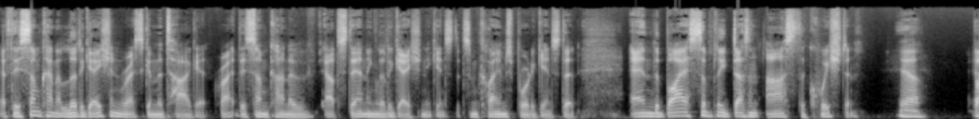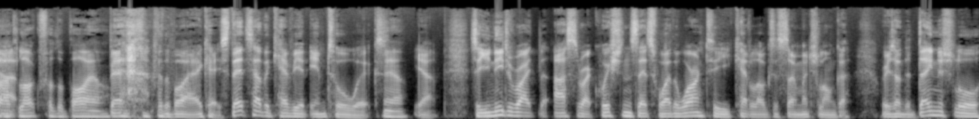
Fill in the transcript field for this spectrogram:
if there's some kind of litigation risk in the target, right? There's some kind of outstanding litigation against it, some claims brought against it, and the buyer simply doesn't ask the question. Yeah. Bad uh, luck for the buyer. Bad luck for the buyer. Okay, so that's how the caveat emptor works. Yeah, yeah. So you need to write, ask the right questions. That's why the warranty catalogs are so much longer. Whereas under Danish law,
